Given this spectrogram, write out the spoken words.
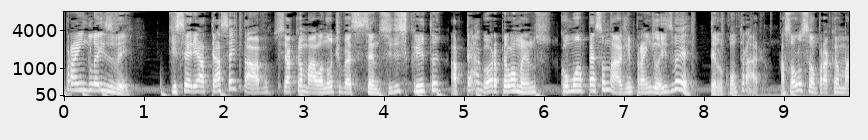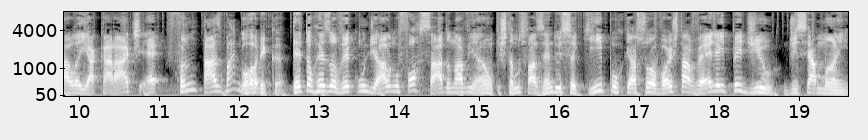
para inglês ver que seria até aceitável se a Kamala não tivesse sendo se descrita, até agora pelo menos, como uma personagem para inglês ver. Pelo contrário. A solução para Kamala e a Karate é fantasmagórica. Tentam resolver com um diálogo forçado no avião. Estamos fazendo isso aqui porque a sua avó está velha e pediu, disse a mãe.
